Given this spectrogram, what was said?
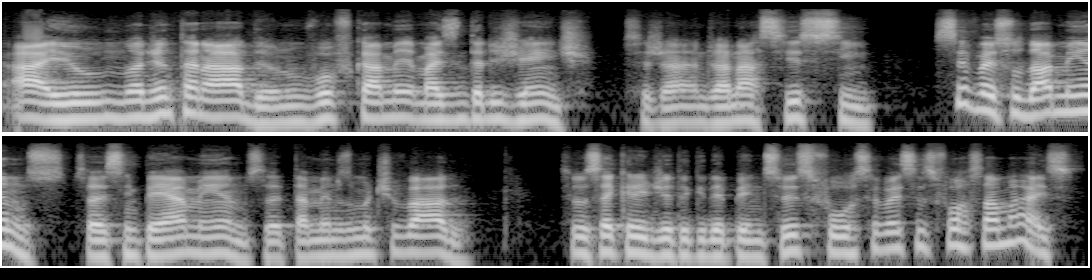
ah, eu não adianta nada, eu não vou ficar mais inteligente. Você já, já nasci assim. você vai estudar menos, você vai se empenhar menos, você vai estar menos motivado. Se você acredita que depende do seu esforço, você vai se esforçar mais.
